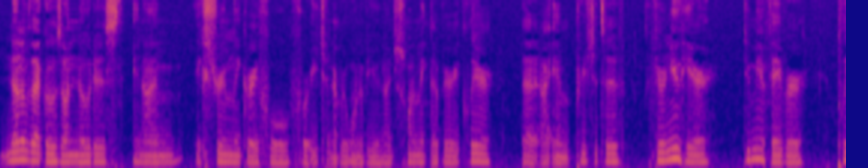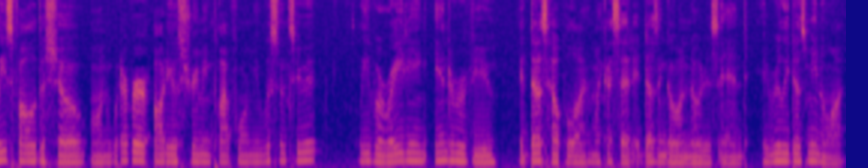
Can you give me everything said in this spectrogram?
none of that goes unnoticed, and I'm extremely grateful for each and every one of you. And I just want to make that very clear that I am appreciative. If you're new here, do me a favor. Please follow the show on whatever audio streaming platform you listen to it. Leave a rating and a review. It does help a lot. And like I said, it doesn't go unnoticed and it really does mean a lot.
